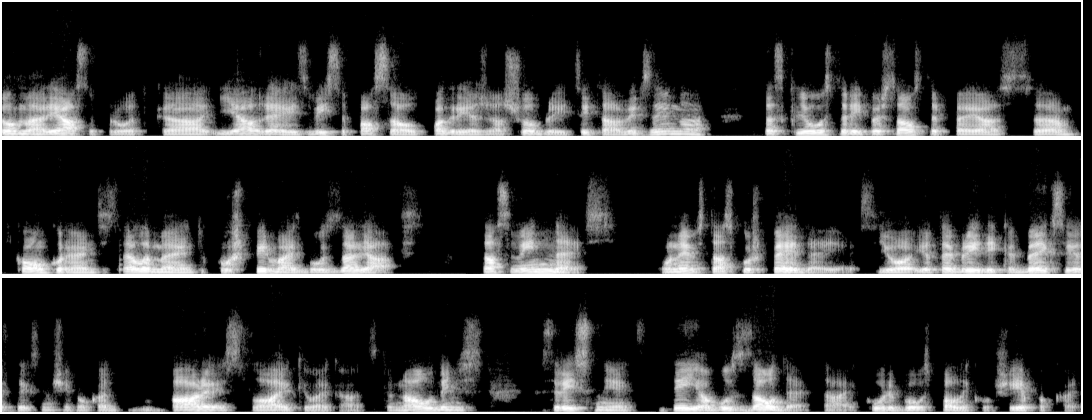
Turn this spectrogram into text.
tomēr jāsaprot, ka ja reiz visa pasaule pagriežās šobrīd citā virzienā, tas kļūst arī par savstarpējās konkurences elementu, kurš pirmais būs zaļāks, tas vinnēs. Un nevis tas, kurš pēdējais. Jo, jo tajā brīdī, kad beigsies teiksim, šī kaut kāda pārējais laika vai kādas naudiņas, uh, kas ir izsniegts, tie jau būs zaudētāji, kuri būs palikuši iepakaļ.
